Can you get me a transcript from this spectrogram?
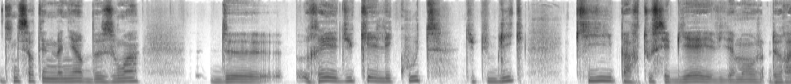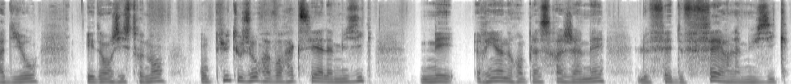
d'une certaine manière besoin de rééduquer l'écoute du public qui, par tous ces biais évidemment de radio et d'enregistrement, ont pu toujours avoir accès à la musique, mais rien ne remplacera jamais le fait de faire la musique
